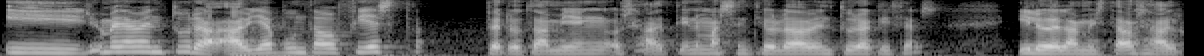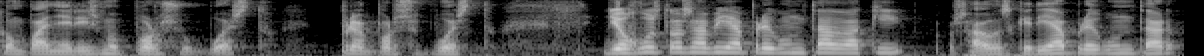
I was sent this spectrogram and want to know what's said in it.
Y yo me de aventura había apuntado fiesta, pero también, o sea, tiene más sentido lo de aventura quizás. Y lo de la amistad, o sea, el compañerismo, por supuesto. Pero por supuesto. Yo justo os había preguntado aquí, o sea, os quería preguntar,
